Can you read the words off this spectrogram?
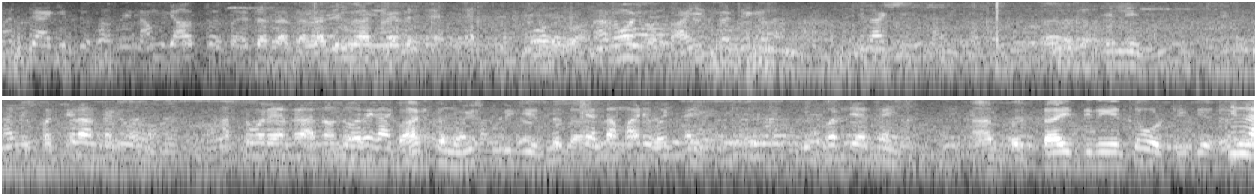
ಮತ್ತೆ ಆಗಿತ್ತು ನಮ್ಗೆ ನಾನು ಐದು ಗಂಟೆಗೆ ಇಲ್ಲಿ. ಅಂತ ನೀವು ಹತ್ತುವರೆ ಅಂದ್ರೆ ಹನ್ನೊಂದುವರೆಗೆ ಎಲ್ಲ ಮಾಡಿ ಹೋಗ್ತಾ ಇದ್ದೀವಿ ಬರ್ಲಿ ಅಂತ ನಾನು ಬರ್ತಾ ಇದ್ದೀನಿ ಅಂತ ಒಟ್ಟಿಗೆ. ಇಲ್ಲ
